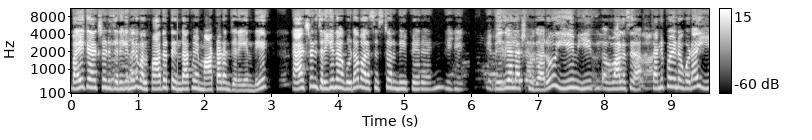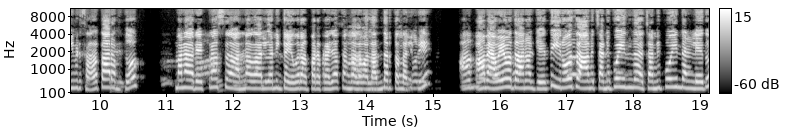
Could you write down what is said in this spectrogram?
బైక్ యాక్సిడెంట్ జరిగిందని వాళ్ళ ఫాదర్తో ఇందాక మేము మాట్లాడడం జరిగింది. యాక్సిడెంట్ జరిగినా కూడా వాళ్ళ సిస్టర్ మీ పేరు విజయలక్ష్మి గారు. ఈ వాళ్ళ చనిపోయినా కూడా ఈవిడ సహకారంతో మన రెడ్ క్రాస్ అన్న వాళ్ళు కానీ ఇంకా ఎవరు ప్రజా సంఘాల వాళ్ళందరితో కలిపి ఆమె అవయవ దానాలు చేసి ఈ రోజు ఆమె చనిపోయింది చనిపోయిందని లేదు.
